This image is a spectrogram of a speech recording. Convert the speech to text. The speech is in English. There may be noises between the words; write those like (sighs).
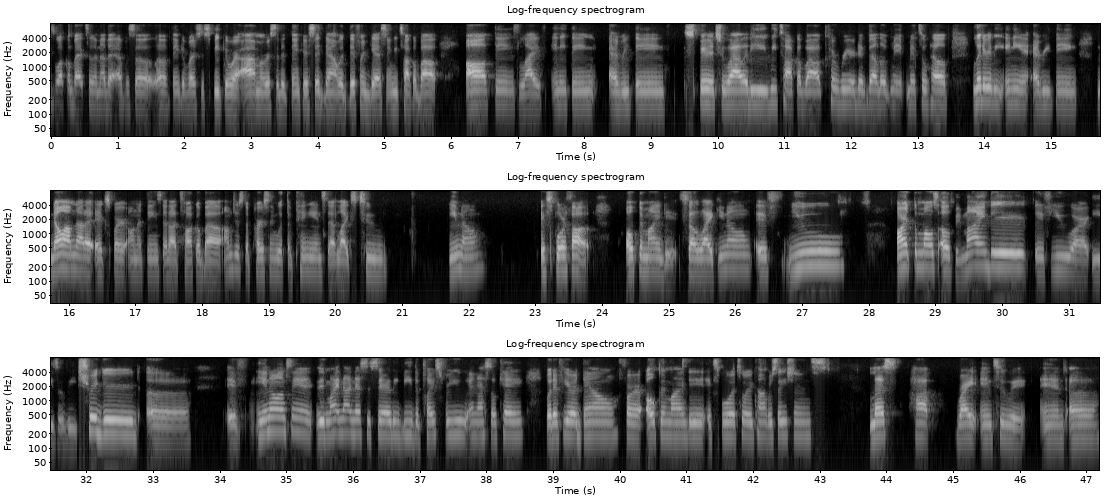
is. Welcome back to another episode of Thinker versus Speaker, where I, Marissa the Thinker, sit down with different guests and we talk about all things life, anything, everything, spirituality. We talk about career development, mental health, literally any and everything. No, I'm not an expert on the things that I talk about. I'm just a person with opinions that likes to, you know, explore thought, open minded. So, like, you know, if you aren't the most open minded, if you are easily triggered, uh, if you know what I'm saying, it might not necessarily be the place for you, and that's okay. But if you're down for open minded, exploratory conversations, let's hop right into it. And uh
